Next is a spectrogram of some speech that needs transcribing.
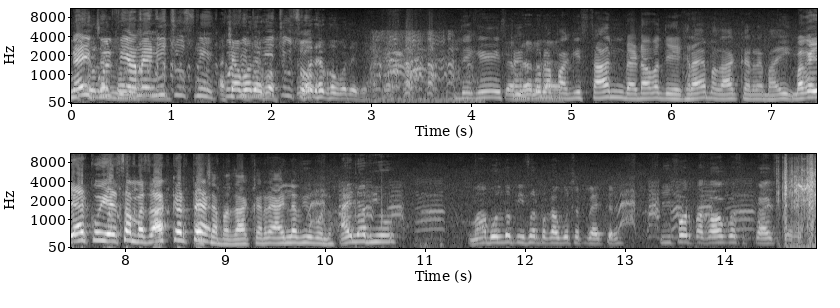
नहीं कुल्फी हमें नहीं चूसनी। अच्छा वो देखो चूसो। देखो वो देखो। देखिए इस टाइम पूरा पाकिस्तान बैठा हुआ देख रहा है मज़ाक कर रहे हैं भाई। मगर यार कोई ऐसा मज़ाक करता है? अच्छा मज़ाक कर रहे हैं। आई लव यू बोलो। आई लव यू वहाँ बोल दो पीफर पकाओ को सब्सक्राइब करें। पी फोर पकाओ को सब्सक्राइब करें।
